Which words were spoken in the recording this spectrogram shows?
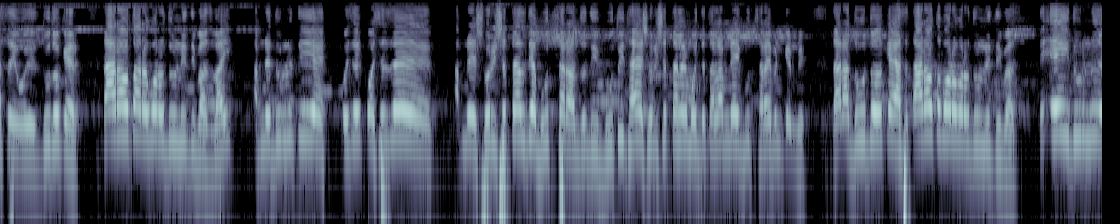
আছে, ওই দুদকের, তারাও তো আরও বড় দুর্নীতিবাজ ভাই। আপনি দুর্নীতি, ওই যে কইছে যে আপনি সরিষার তেল দিয়ে ভূত ছাড়ান, যদি ভূতই থাকে সরিষার তেলের মধ্যে, তাহলে আপনি এই ভূত ছাড়াইবেন কেমনি? যারা দূর দূরকে আছে, তারাও তো বড় বড় দুর্নীতিবাজ। এই দুর্নীতি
